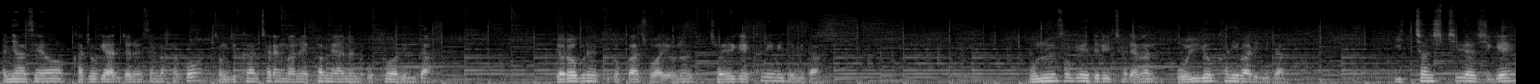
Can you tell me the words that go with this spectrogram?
안녕하세요. 가족의 안전을 생각하고 정직한 차량만을 판매하는 오토원입니다. 여러분의 구독과 좋아요는 저에게 큰 힘이 됩니다. 오늘 소개해드릴 차량은 516 카니발입니다. 2017년식의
